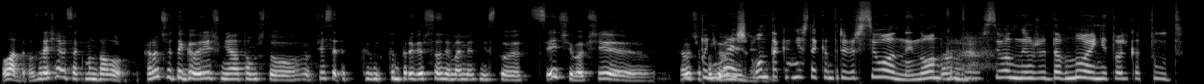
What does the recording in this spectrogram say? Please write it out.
Ладно, возвращаемся к «Мандалорцу». Короче, ты говоришь мне о том, что весь этот кон- контроверсионный момент не стоит свечи, вообще... Ну, Короче, поживем понимаешь, он-то, конечно, контроверсионный, но он Ах. контроверсионный уже давно и не только тут.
